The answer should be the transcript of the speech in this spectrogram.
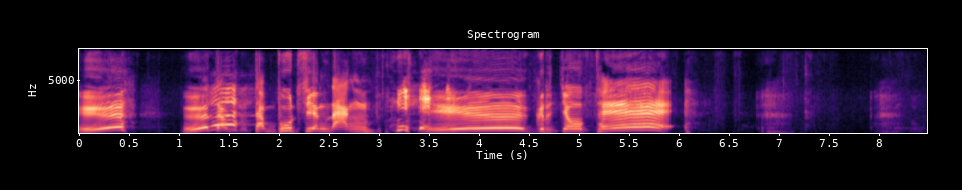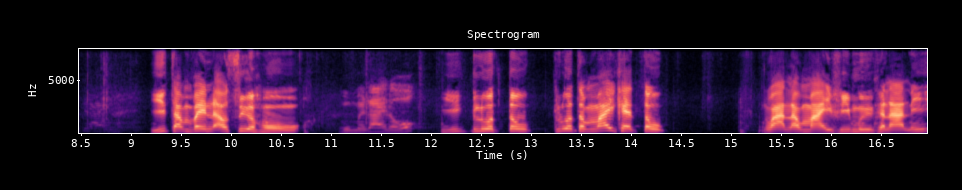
เออเออทำทำพูดเสียงดังเออกระโจกเทยี่ทำเป็นเอาเสื้อโหกูไม่ได้หรอกยี่กลัวตกกลัวทำไมแค่ตก วานเราไม่ฝีมือขนาดนี้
